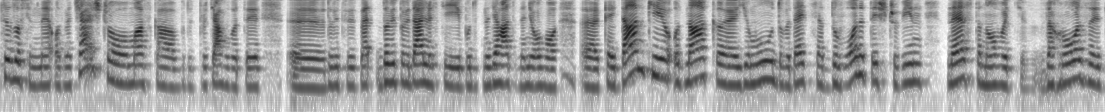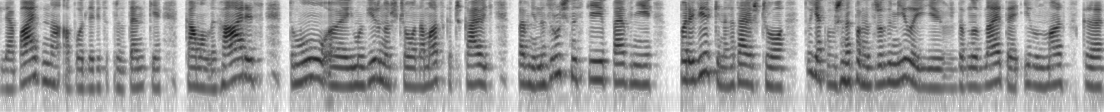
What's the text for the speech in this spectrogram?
Це зовсім не означає, що маска будуть притягувати е, до відповіда- відповідальності і будуть надягати на нього е, кайданки. Однак е, йому доведеться доводити, що він не становить загрози для Байдена або для віце-президентки Камали Гарріс. Тому ймовірно, що на маска чекають певні незручності, певні. Перевірки нагадаю, що то, як ви вже напевно зрозуміли і вже давно знаєте, Ілон Маск е,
